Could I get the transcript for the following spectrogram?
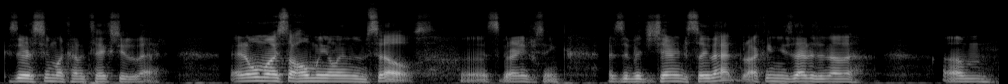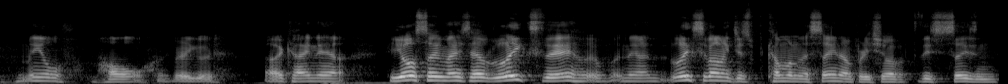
because they're a similar kind of texture to that, and almost a whole meal in themselves. Uh, it's very interesting as a vegetarian to see that, but I can use that as another um, meal whole. It's very good. Okay, now he also managed to have leeks there. Now leeks have only just come on the scene, I'm pretty sure, this season,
